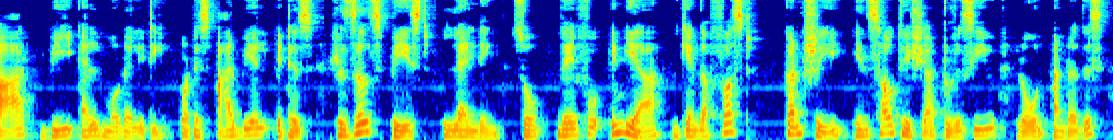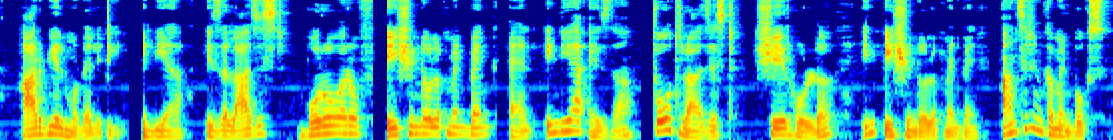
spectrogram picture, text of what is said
RBL modality. What is RBL? It is results based lending. So, therefore, India became the first country in South Asia to receive loan under this RBL modality. India is the largest borrower of Asian Development Bank and India is the fourth largest shareholder in Asian Development Bank. Answer in comment box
